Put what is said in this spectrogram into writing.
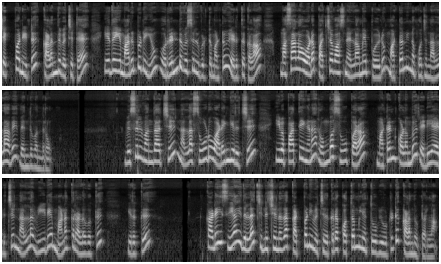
செக் பண்ணிவிட்டு கலந்து வச்சுட்டேன். இதை மறுபடியும் ஒரு ரெண்டு விசில் விட்டு மட்டும் எடுத்துக்கலாம். மசாலாவோட பச்சை வாசனை எல்லாமே போயிடும். மட்டன் இன்னும் கொஞ்சம் நல்லாவே வெந்து வந்துடும் விசில் வந்தாச்சு நல்லா சூடு அடங்கிருச்சு. இப்போ பார்த்தீங்கன்னா ரொம்ப சூப்பராக மட்டன் குழம்பு ரெடி ஆகிடுச்சு நல்ல வீடே மணக்கிற அளவுக்கு இருக்குது கடைசியாக இதில் சின்ன சின்னதாக கட் பண்ணி வச்சுருக்கிற கொத்தமல்லியை தூவி விட்டுட்டு கலந்து விட்டுடலாம்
